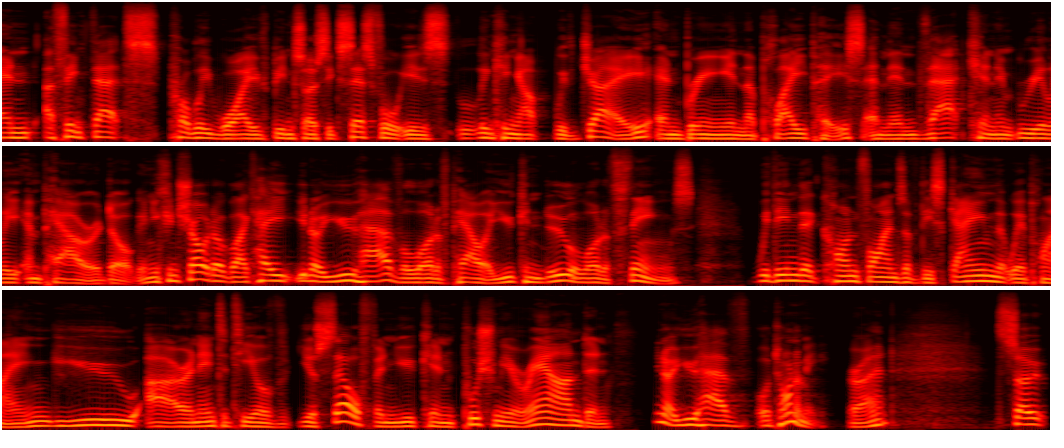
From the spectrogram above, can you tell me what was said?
And I think that's probably why you've been so successful is linking up with Jay and bringing in the play piece. And then that can really empower a dog. And you can show a dog, like, hey, you know, you have a lot of power. You can do a lot of things. Within the confines of this game that we're playing, you are an entity of yourself and you can push me around and, you know, you have autonomy, right? So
